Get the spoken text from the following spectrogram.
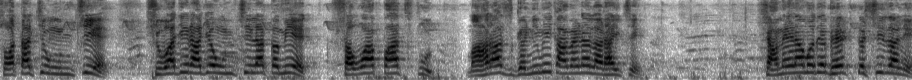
स्वतःची उंची आहे शिवाजीराजे उंचीला कमी आहेत. सव्वा पाच फूट. महाराज गनिमी काव्यानं लढायचे. शामेणामध्ये भेट कशी झाली?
